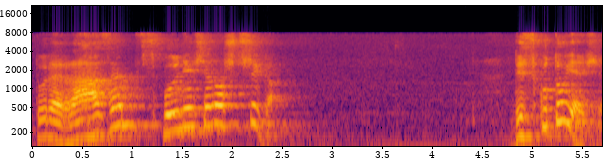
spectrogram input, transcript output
które razem wspólnie się rozstrzyga. Dyskutuje się.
